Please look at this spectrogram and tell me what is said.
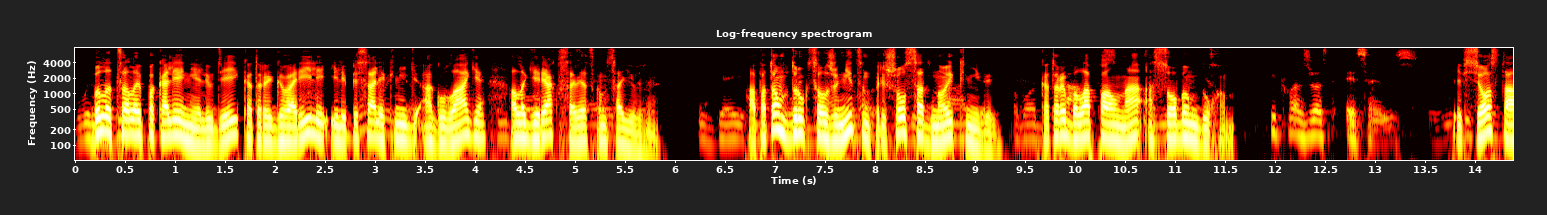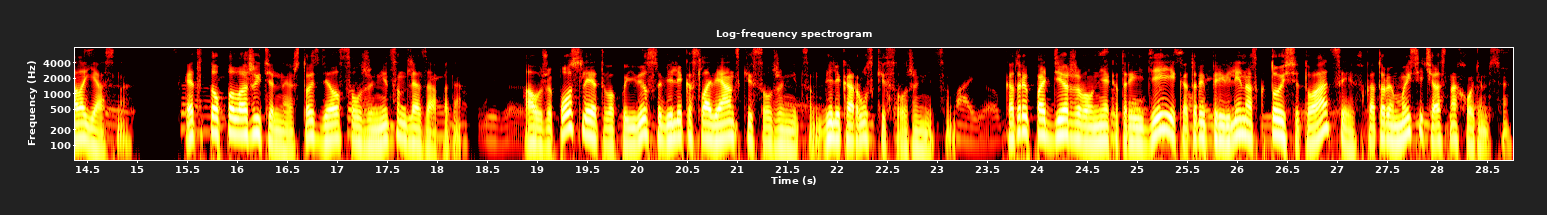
Было целое поколение людей, которые говорили или писали книги о ГУЛАГе, о лагерях в Советском Союзе. А потом вдруг Солженицын пришел с одной книгой, которая была полна особым духом. И все стало ясно. Это то положительное, что сделал Солженицын для Запада. А уже после этого появился великославянский Солженицын, великорусский Солженицын, который поддерживал некоторые идеи, которые привели нас к той ситуации, в которой мы сейчас находимся.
